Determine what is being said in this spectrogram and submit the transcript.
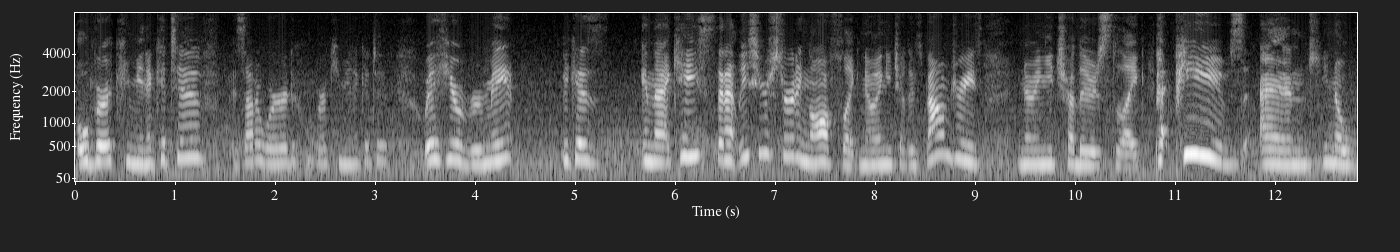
over communicative, is that a word, over communicative, with your roommate because in that case, then at least you're starting off like knowing each other's boundaries, knowing each other's like pet peeves and you know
